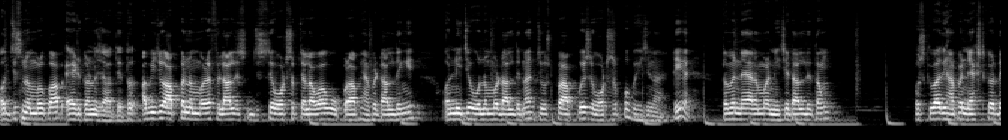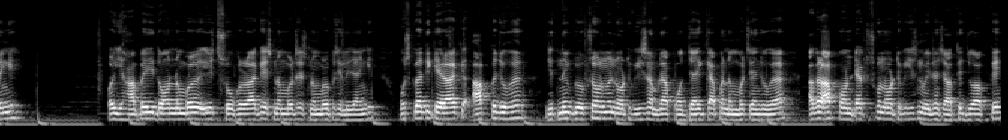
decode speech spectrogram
और जिस नंबर को आप ऐड करना चाहते हैं तो अभी जो आपका नंबर है, फ़िलहाल जिससे व्हाट्सअप चला हुआ है, वो ऊपर आप यहाँ पे डाल देंगे। और नीचे वो नंबर डाल देना, जो उस पर आपको इस व्हाट्सएप को भेजना है, ठीक है? तो मैं नया नंबर नीचे डाल देता हूँ। उसके बाद यहाँ पे नेक्स्ट कर देंगे। और यहाँ पे ये दो नंबर ये शो कर रहा है कि इस नंबर से इस नंबर पे चले जाएँगे। उसके बाद ये कह रहा है कि आपका जो है, जितने भी ग्रुप्स हैं, उनमें नोटिफिकेशन अपने आप पहुँच जाएगी कि आपका नंबर चेंज हो गया है। अगर आप कॉन्टैक्ट्स को नोटिफिकेशन भेजना चाहते हैं, जो आपके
